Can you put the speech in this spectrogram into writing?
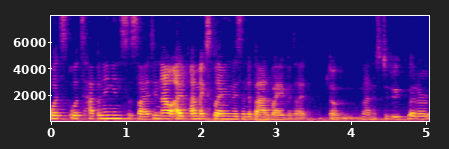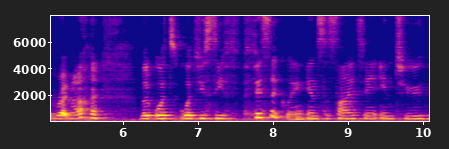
what's what's happening in society. Now I, I'm explaining this in a bad way, but I don't manage to do it better right now. but what what you see physically in society into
